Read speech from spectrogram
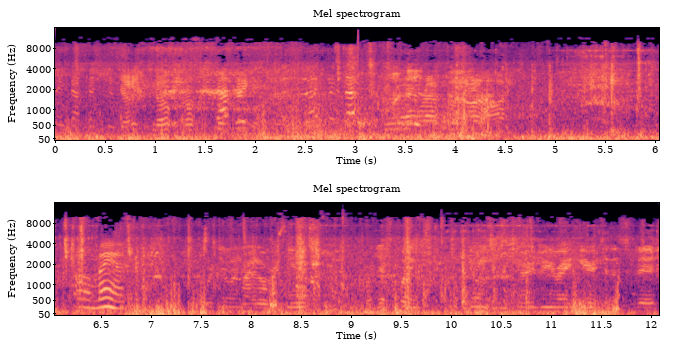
Take that fish to- Got it? No, no. Take it. Oh man. We're doing right over here. We're just putting, doing some surgery right here to this fish.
